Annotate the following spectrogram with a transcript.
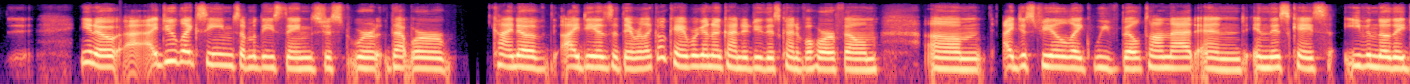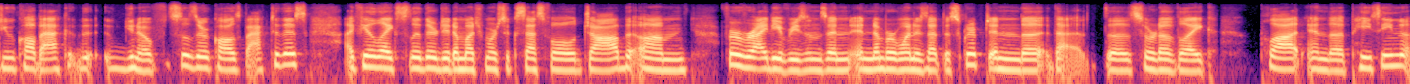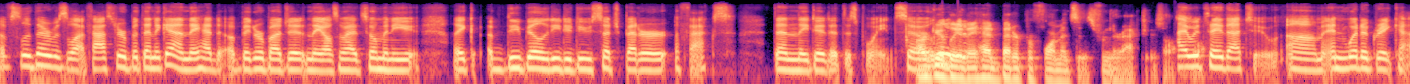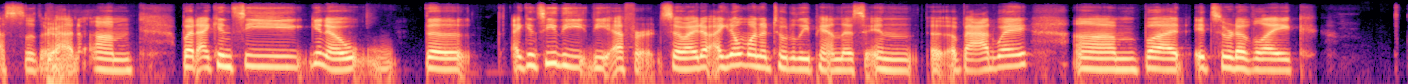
you know, I, do like seeing some of these things just were that were kind of ideas that they were like, okay, we're to kind of do this kind of a horror film. Um, I just feel like we've built on that. And in this case, even though they do call back, you know, Slither calls back to this, I feel like Slither did a much more successful job um, for a variety of reasons. And and number one is that the script and the that the sort of like plot and the pacing of Slither was a lot faster. But then again, they had a bigger budget and they also had so many like the ability to do such better effects than they did at this point. So arguably they had better performances from their actors also. I would say that too. Um and what a great cast Slither yeah. had. Um but I can see, you know, the I can see the the effort. So I don't I don't want to totally pan this in a, a bad way. Um but it's sort of like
